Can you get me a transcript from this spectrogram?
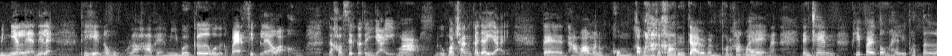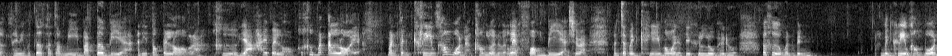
มินเนียนแลนด์นี่แหละ ที่เห็นโอ้โหราคาแพง มีเบอร์เกอร์เบอร์เกอร์ก็80 แล้วอะโอ้โหแต่เขาเซ็ตก็จะใหญ่มาก คือพอชั่นก็จะใหญ่ แต่ถามว่ามันคุ้มกับราคาที่จ่ายไปมันค่อนข้างแพงนะ อย่างเช่น พี่ไปตรงแฮร์รี่พอตเตอร์แฮร์รี่พอตเตอร์ก็จะมีบัตเตอร์เบียร์อันนี้ต้องไปลองนะคืออยากให้ไปลองก็คือมันอร่อยอะมันเป็นครีมข้างบนอะข้างบนมันเรียกฟองเบียร์ใช่ไหมมันจะเป็นครีมข้างบนเดี๋ยวพี่ขึ้นรูปให้ดู ก็คือมันเป็นเป็นครีมข้างบน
